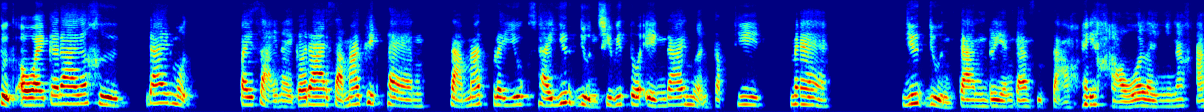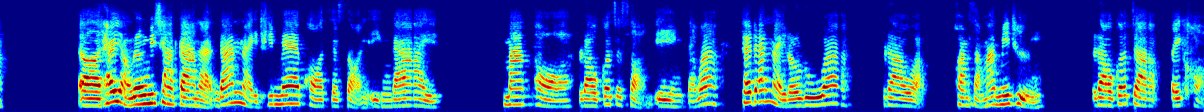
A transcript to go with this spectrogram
ฝึกเอาไว้ก็ได้ก็คือ ได้หมดไปสายไหนก็ได้ สามารถพลิกแพลง สามารถประยุกต์ใช้ยืดหยุ่นชีวิตตัวเองได้เหมือนกับที่แม่ยืดหยุ่นการเรียนการศึกษาให้เขาอะไรอย่างนี้นะคะเอ่อถ้าอย่างเรื่องวิชาการอะ ด้านไหนที่แม่พอจะสอนเองได้ มากพอเราก็จะสอนเอง แต่ว่าถ้าด้านไหนเรารู้ว่าเราอะความสามารถไม่ถึง เราก็จะไปขอ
